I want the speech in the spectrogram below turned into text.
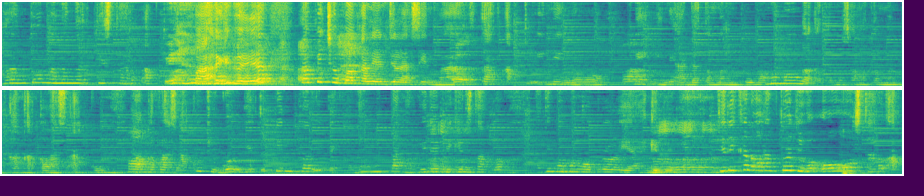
orang tua mana ngerti startup itu apa gitu ya? Tapi coba kalian jelasin mas startup tuh ini loh nih ini ada temanku. Mama mau nggak ketemu sama teman kakak kelas aku? Kakak kelas aku juga dia tuh pintar IPK-nya empat tapi dia bikin startup. Nanti mama ngobrol ya gitu. Jadi kan orang tua juga oh startup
